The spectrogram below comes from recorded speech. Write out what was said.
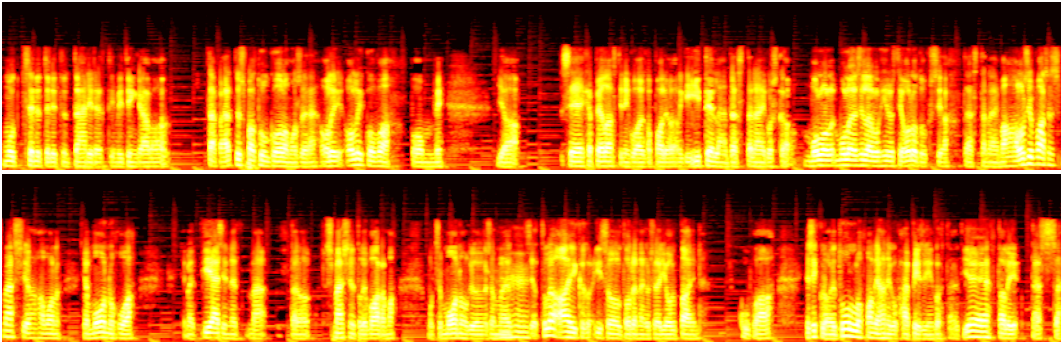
Mutta se nyt ei liittynyt tähän direktiin mitenkään, vaan tämä päättyi Splatoon kolmoseen. Oli, oli kova pommi, ja se ehkä pelasti niin kuin aika paljon ainakin itsellään tästä näin, koska mulla, mulla ei sillä ollut hirveästi odotuksia tästä näin. Mä halusin vaan sen Smashia, Hamon ja Monhua, ja mä tiesin, että mä, tai no, Smash nyt oli varma, mutta se Monhu oli semmoinen, mm-hmm. että sieltä tulee aika iso todennäköisesti jotain kuvaa. Ja sitten kun oli tullut, mä olin ihan niinku happy siinä kohtaa, että jee, tää oli tässä.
